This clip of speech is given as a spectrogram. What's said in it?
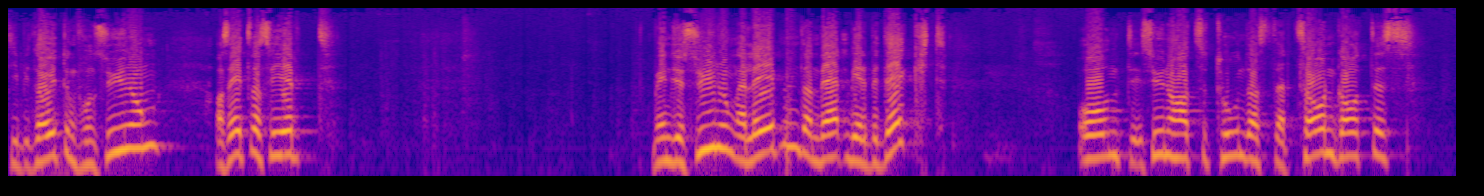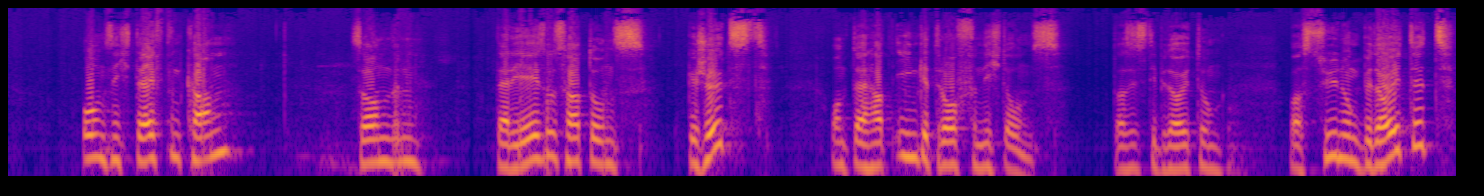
die Bedeutung von Sühnung. Also etwas wird wenn wir Sühnung erleben, dann werden wir bedeckt. Und Sühnung hat zu tun, dass der Zorn Gottes uns nicht treffen kann, sondern der Jesus hat uns geschützt und der hat ihn getroffen, nicht uns. Das ist die Bedeutung, was Sühnung bedeutet.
